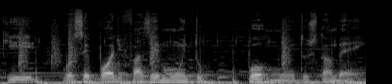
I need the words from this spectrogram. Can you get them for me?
que você pode fazer muito por muitos também.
